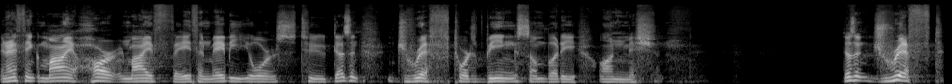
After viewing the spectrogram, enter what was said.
And I think my heart and my faith, and maybe yours too, doesn't drift towards being somebody on mission. Doesn't drift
